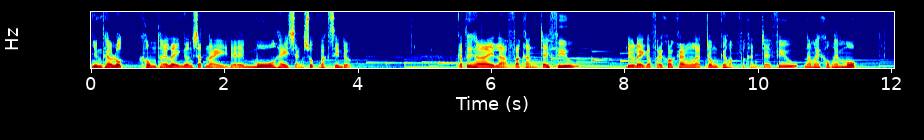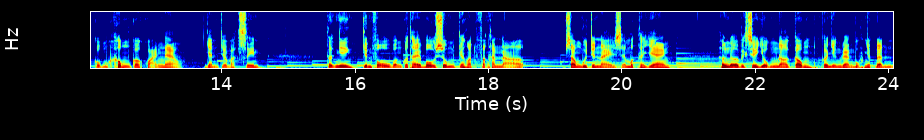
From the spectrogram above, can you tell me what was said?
Nhưng theo luật không thể lấy ngân sách này để mua hay sản xuất vaccine được. Cách thứ hai là phát hành trái phiếu. Điều này gặp phải khó khăn là trong kế hoạch phát hành trái phiếu năm 2021 cũng không có khoản nào dành cho vaccine. Tất nhiên, chính phủ vẫn có thể bổ sung kế hoạch phát hành nợ, song quy trình này sẽ mất thời gian. Hơn nữa, việc sử dụng nợ công có những ràng buộc nhất định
